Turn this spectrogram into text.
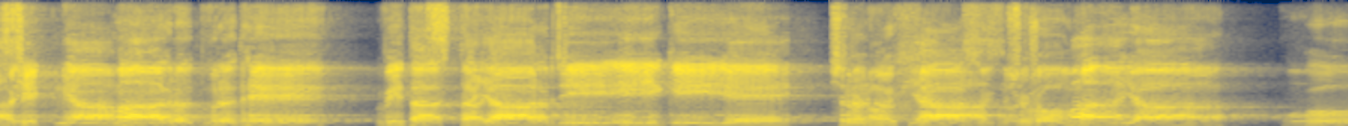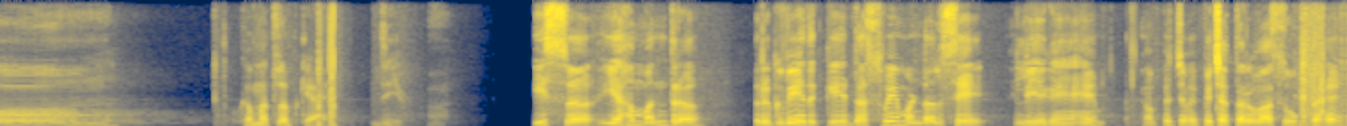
अशिज्ञा मारुद्वृधे वितस्तयार्जीकीये शृणुह्या सुषोमया ॐ का मतलब क्या है? इस, यह मंत्र ऋग्वेद के दसवें मंडल से लिए गए हैं। पिछहत्तरवा सूक्त है।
